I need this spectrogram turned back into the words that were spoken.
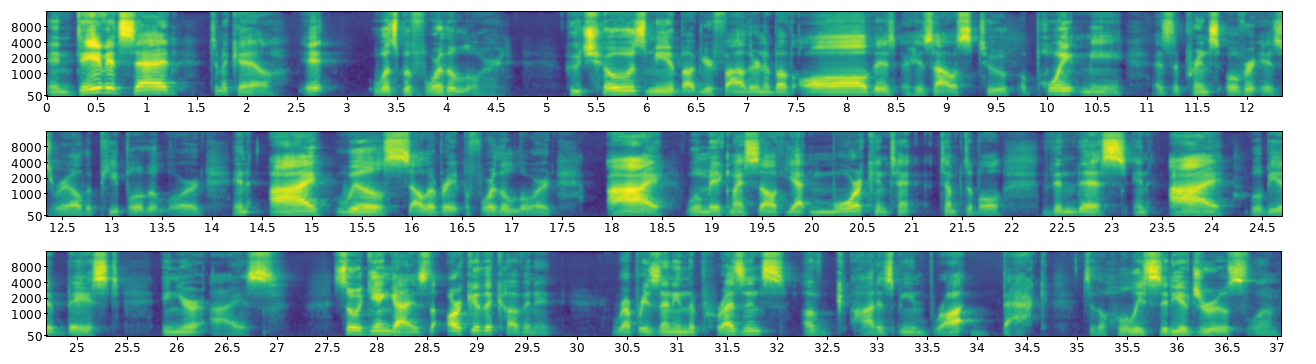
And David said to Michal, It was before the Lord who chose me above your father and above all this, his house to appoint me as the prince over Israel, the people of the Lord. And I will celebrate before the Lord. I will make myself yet more contemptible than this, and I will be abased in your eyes. So, again, guys, the Ark of the Covenant representing the presence of God is being brought back to the holy city of Jerusalem.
